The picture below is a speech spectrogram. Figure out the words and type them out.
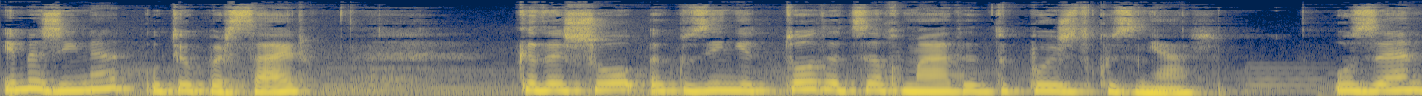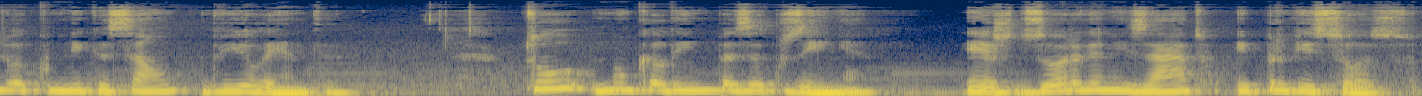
Imagina o teu parceiro que deixou a cozinha toda desarrumada depois de cozinhar, usando a comunicação violenta Tu nunca limpas a cozinha. És desorganizado e preguiçoso.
